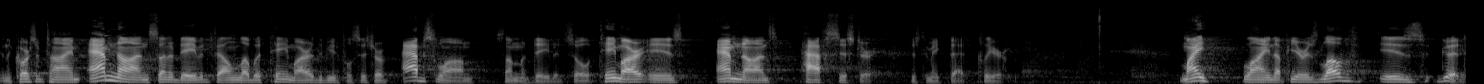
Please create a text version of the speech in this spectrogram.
In the course of time, Amnon, son of David, fell in love with Tamar, the beautiful sister of Absalom, son of David. So Tamar is Amnon's half sister, just to make that clear. My line up here is love is good.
